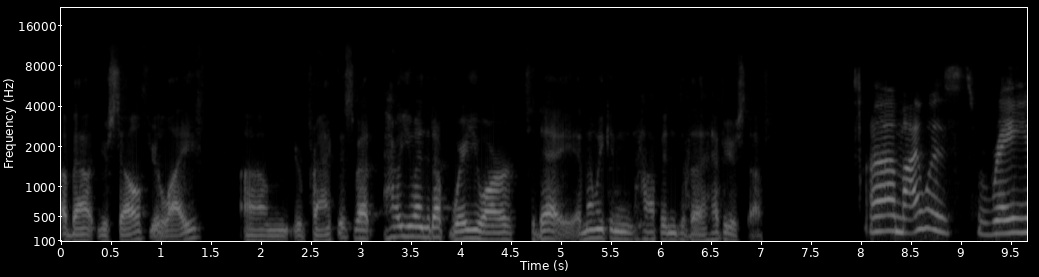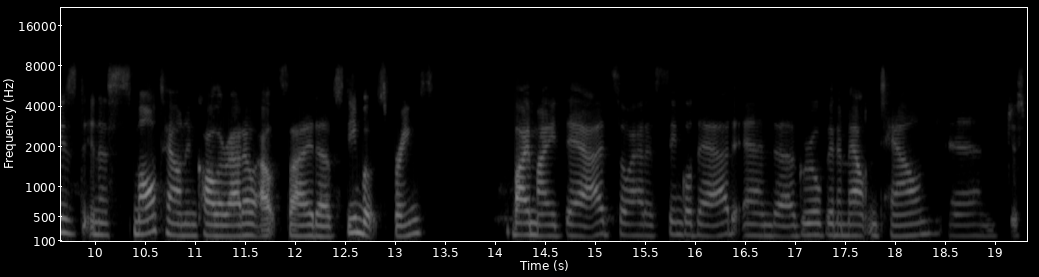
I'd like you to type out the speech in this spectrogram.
about yourself, your life, um, your practice, about how you ended up where you are today, and then we can hop into the heavier stuff. Um, I was raised in a small town in Colorado outside of Steamboat Springs by my dad. So I had a single dad and uh, grew up in a mountain town and just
